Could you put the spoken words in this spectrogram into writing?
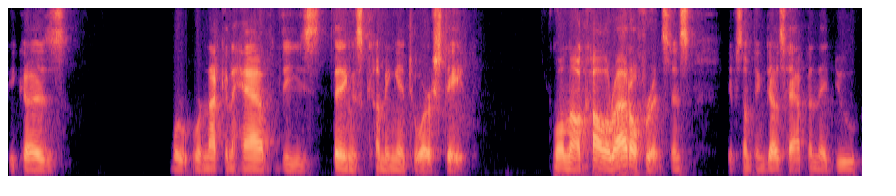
because we're, we're not going to have these things coming into our state. Well, now, Colorado, for instance, if something does happen, they do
